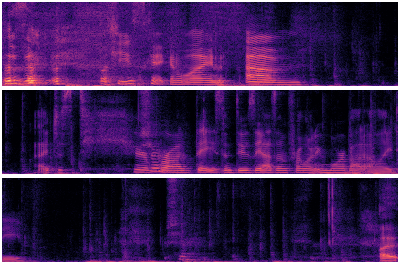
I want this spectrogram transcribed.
Dessert. cheesecake and wine. Um, I just hear Sure. broad-based enthusiasm for learning more about LID. Sure. I,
